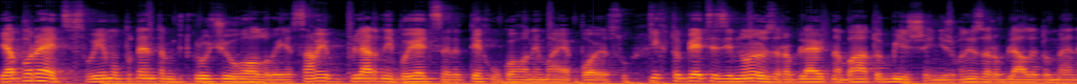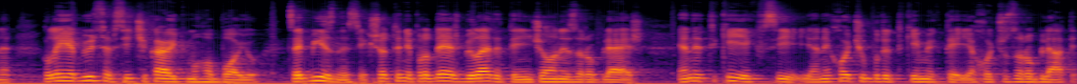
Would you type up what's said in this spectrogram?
Я борець, своїм опонентам відкручую голови. Я самий популярний боєць серед тих, у кого немає поясу. Ті, хто б'ється зі мною, заробляють набагато більше, ніж вони заробляли до мене. Коли я б'юся, всі чекають мого бою. Це бізнес. Якщо ти не продаєш білети, ти нічого не заробляєш. Я не такий, як всі. Я не хочу бути таким, як ти. Я хочу заробляти.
